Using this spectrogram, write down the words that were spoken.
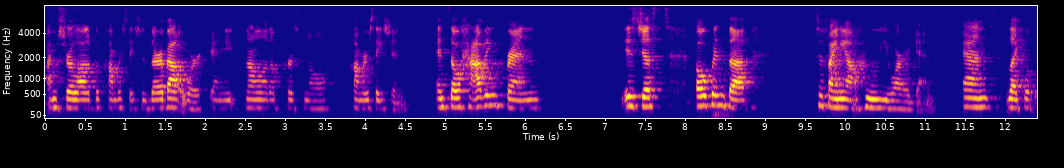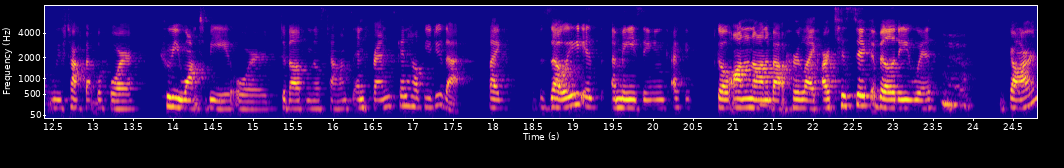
I'm sure a lot of the conversations are about work and it's not a lot of personal conversation. And so having friends is just opens up to finding out who you are again. And like what we've talked about before, who you want to be or developing those talents. And friends can help you do that. Like Zoe is amazing. I could go on and on about her like artistic ability with yarn.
